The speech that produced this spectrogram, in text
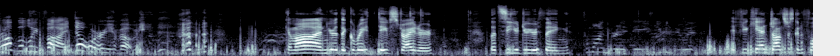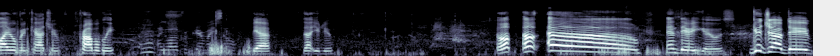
probably fine. Don't worry about me. Come on, you're the great Dave Strider. Let's see you do your thing. Come on, Grit Dave. You can do it. If you can't, John's just gonna fly over and catch you. Probably. I gotta prepare myself. Yeah, that you do. Oh, oh, oh! And there he goes. Good job, Dave.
